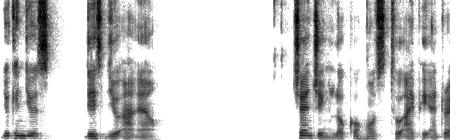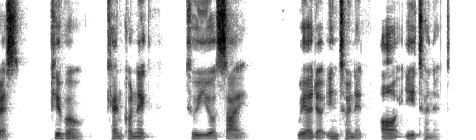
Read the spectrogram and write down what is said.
You can use this URL Changing localhost to IP address, people can connect to your site via the internet or Ethernet.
